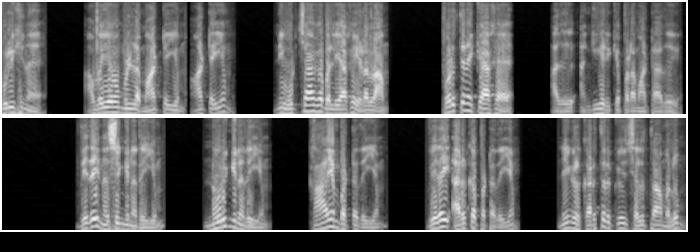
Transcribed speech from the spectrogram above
குறுகின அவயவமுள்ள மாட்டையும் ஆட்டையும் நீ உற்சாக பலியாக இடலாம். பொருத்தனைக்காக அது அங்கீகரிக்கப்பட மாட்டாது விதை நசுங்கினதையும் நொறுங்கினதையும் காயம்பட்டதையும் விதை அறுக்கப்பட்டதையும் நீங்கள் கருத்தருக்கு செலுத்தாமலும்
